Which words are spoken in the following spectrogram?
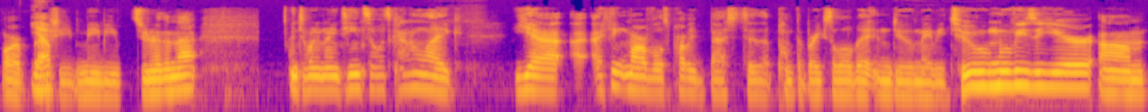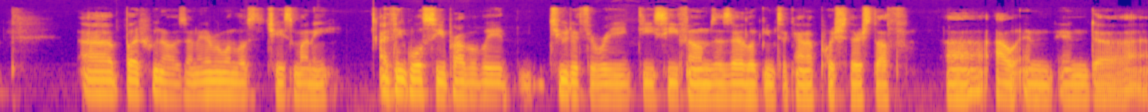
or Yep. actually maybe sooner than that in 2019. So it's kind of like, yeah, I, I think Marvel is probably best to pump the brakes a little bit and do maybe two movies a year. Um, uh, but who knows? I mean, everyone loves to chase money. I think we'll see probably two to three DC films as they're looking to kind of push their stuff uh, out and and uh,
